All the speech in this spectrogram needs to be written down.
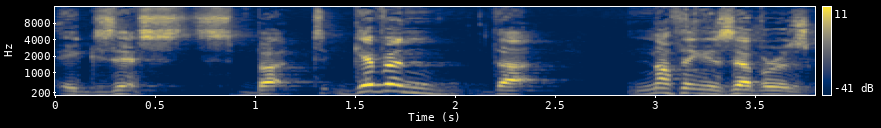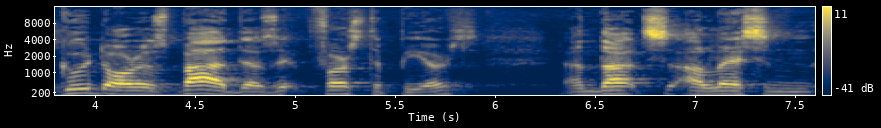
exists, but given that nothing is ever as good or as bad as it first appears, and that's a lesson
